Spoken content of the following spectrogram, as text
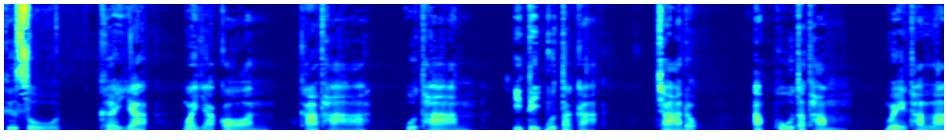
คือสูตร เคยยะ ไวยากร คาถา อุทาน อิติวุตกะ ชาดก อัปภูตธรรม เวทันละ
